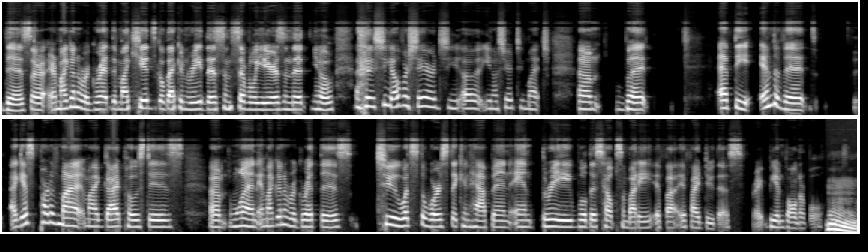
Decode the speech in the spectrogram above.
this or am I going to regret that my kids go back and read this in several years and that, you know, she overshared, she, uh, you know, shared too much. Um, but at the end of it, I guess part of my my guidepost is um, one, am I going to regret this? Two, what's the worst that can happen? And three, will this help somebody if I if I do this? Right, being vulnerable. Hmm.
